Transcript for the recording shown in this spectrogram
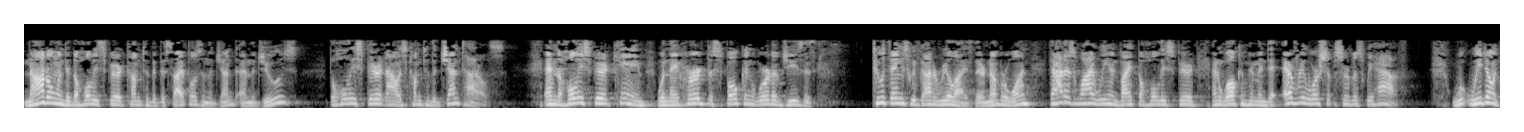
Not only did the Holy Spirit come to the disciples and the, Gent- and the Jews, the Holy Spirit now has come to the Gentiles. And the Holy Spirit came when they heard the spoken word of Jesus Two things we've got to realize there. Number one, that is why we invite the Holy Spirit and welcome Him into every worship service we have. We don't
